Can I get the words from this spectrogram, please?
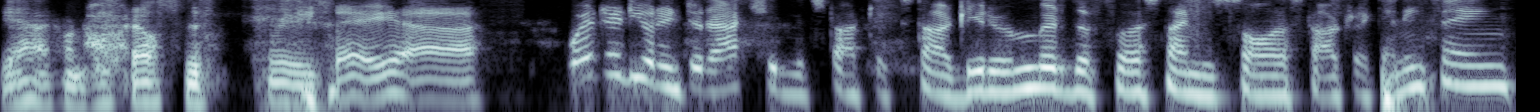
yeah, I don't know what else to really say. Uh, Where did your interaction with Star Trek start? Do you remember the first time you saw Star Trek anything?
